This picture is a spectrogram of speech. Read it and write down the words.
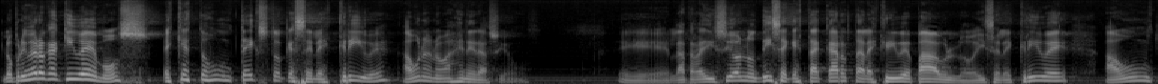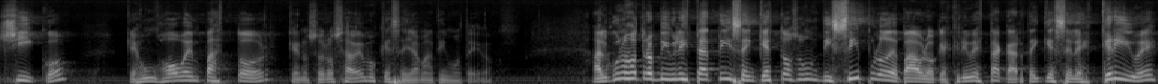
Lo primero que aquí vemos es que esto es un texto que se le escribe a una nueva generación. Eh, la tradición nos dice que esta carta la escribe Pablo y se le escribe a un chico que es un joven pastor que nosotros sabemos que se llama Timoteo. Algunos otros biblistas dicen que esto es un discípulo de Pablo que escribe esta carta y que se le escribe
